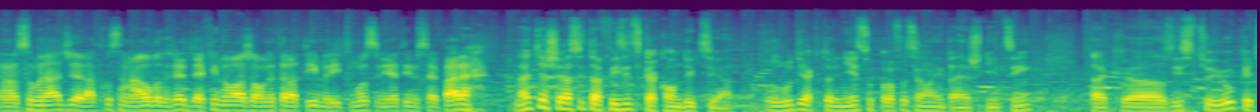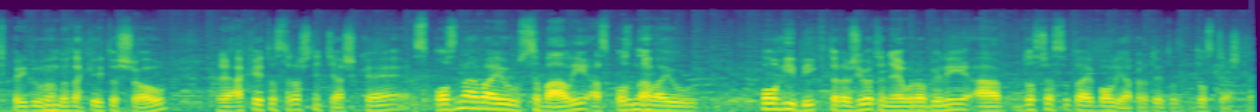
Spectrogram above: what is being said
Ja som rád, že Radko sa na úvod hneď definoval, že on je teda tým rytmus, nie tým separa. Najťažšia asi tá fyzická kondícia. Ľudia, ktorí nie sú profesionálni tanečníci, tak e, zistujú, keď prídu do takejto show, že aké je to strašne ťažké. Spoznávajú svaly a spoznávajú pohyby, ktoré v živote neurobili a dosť často to aj boli a preto je to dosť ťažké.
